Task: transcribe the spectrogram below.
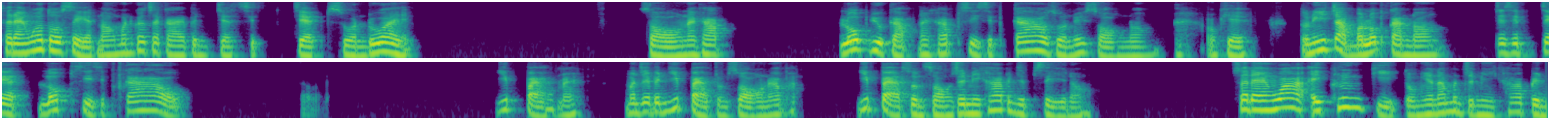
แสดงว่าตัวเศษน้องมันก็จะกลายเป็นเจ็ดสิบเจ็ดส่วนด้วยสองนะครับ ลบอยู่กับนะครับสี่สิบเก้าส่วนด้วยสองน้องโอเค ตัวนี้จับมาลบกันน้องเจ็ดสิบเจ็ดลบสี่สิบเก้ายี่แปดไหมมันจะเป็นยี่แปดส่วนสองนะครับยี่แปดส่วนสองจะมีค่าเป็นสิบสี่เนาะแสดงว่าไอ้ครึ่งกีบตรงนี้นะมันจะมีค่าเป็น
